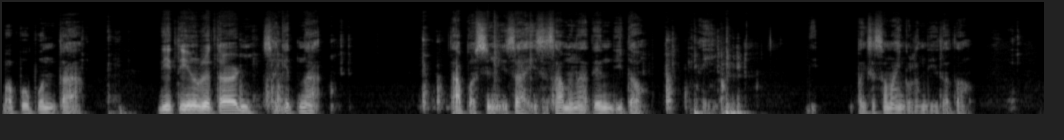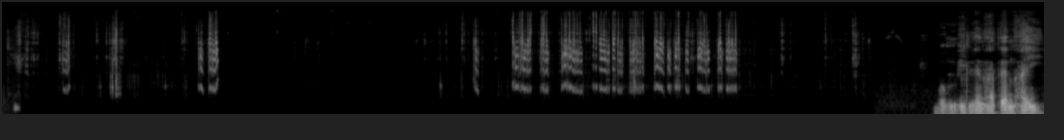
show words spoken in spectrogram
mapupunta dito yung return sa gitna. Tapos yung isa, isasama natin dito. Okay. Pagsasamahin ko lang dito to. Bumili natin ay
